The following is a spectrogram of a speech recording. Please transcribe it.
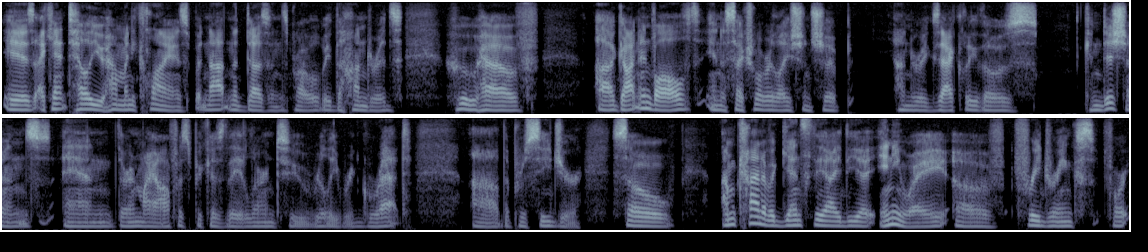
is I can't tell you how many clients, but not in the dozens, probably the hundreds, who have uh, gotten involved in a sexual relationship under exactly those conditions, and they're in my office because they learned to really regret uh, the procedure. So. I'm kind of against the idea anyway of free drinks for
